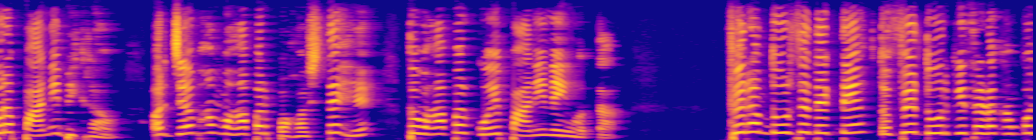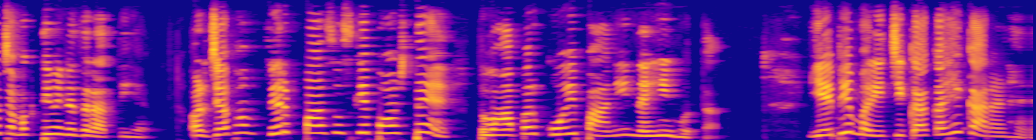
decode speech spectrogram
पूरा पानी बिखरा हो, और जब हम वहाँ पर पहुँचते हैं तो वहाँ पर कोई पानी नहीं होता। फिर हम दूर से देखते हैं तो फिर दूर की सड़क हमको चमकती हुई नज़र आती है। और जब हम फिर पास उसके पहुँचते हैं तो वहाँ पर कोई पानी नहीं होता। ये भी मरीचिका का ही कारण है।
